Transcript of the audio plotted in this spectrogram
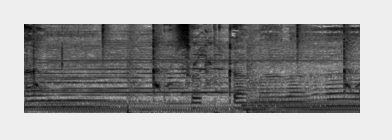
Jsem sopka malá.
